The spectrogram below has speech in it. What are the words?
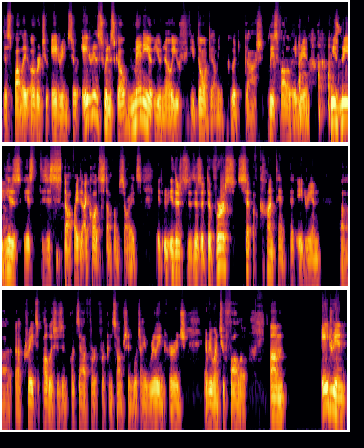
the spotlight over to Adrian. So, Adrian Swinscoe, many of you know. You, if you don't, I mean, good gosh, please follow Adrian. please read his his his stuff. I, I call it stuff. I'm sorry. It's it, it, there's there's a diverse set of content that Adrian. Uh, uh, creates, publishes, and puts out for, for consumption, which I really encourage everyone to follow. Um, Adrian,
